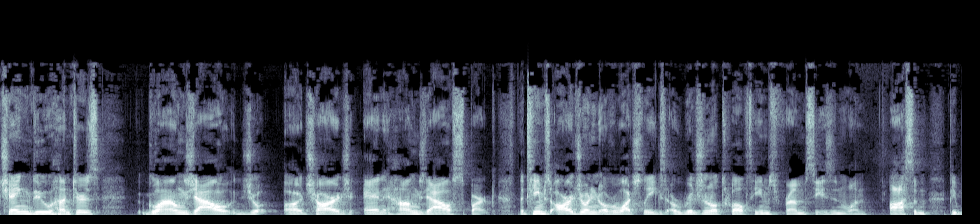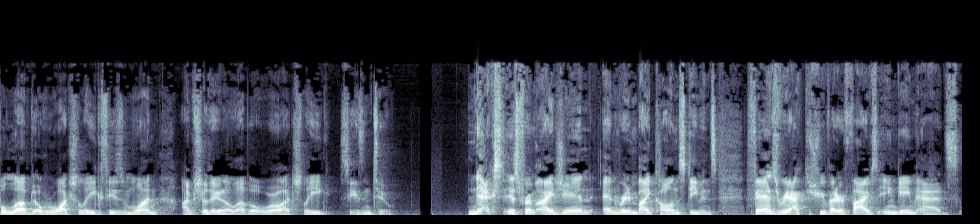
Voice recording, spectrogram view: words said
Chengdu Hunters, Guangzhou uh, Charge, and Hangzhou Spark. The teams are joining Overwatch League's original 12 teams from Season 1. Awesome. People loved Overwatch League Season 1. I'm sure they're going to love Overwatch League Season 2. Next is from IGN and written by Colin Stevens. Fans react to Street Fighter V's in-game ads.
